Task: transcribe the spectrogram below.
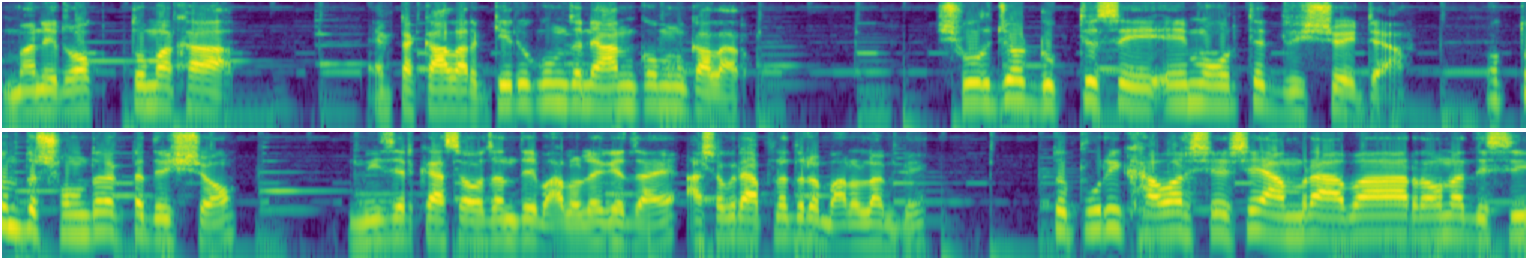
মানে রক্তমাখা একটা কালার, কীরকম জানি আনকমন কালার। সূর্য ডুবতেছে এই মুহূর্তের দৃশ্য এটা। অত্যন্ত সুন্দর একটা দৃশ্য। নিজের কাছে অজান্তে ভালো লেগে যায়। আশা করি আপনাদেরও ভালো লাগবে। তো পুরি খাওয়ার শেষে আমরা আবার রওনা দিছি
